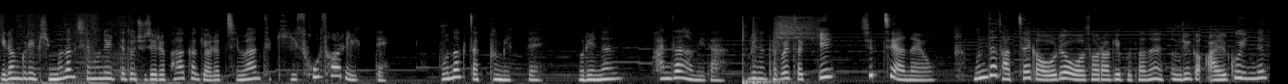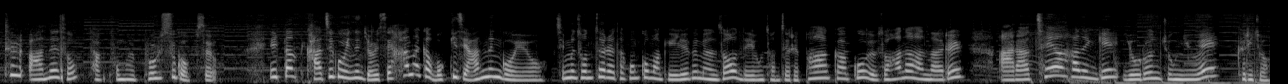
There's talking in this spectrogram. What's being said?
이런 글이 비문학 지문일 때도 주제를 파악하기 어렵지만 특히 소설일 때, 문학 작품일 때 우리는 환장합니다. 우리는 답을 찾기 쉽지 않아요. 문제 자체가 어려워서라기보다는 우리가 알고 있는 틀 안에서 작품을 볼 수가 없어요. 일단 가지고 있는 열쇠 하나가 먹히지 않는 거예요. 지문 전체를 다 꼼꼼하게 읽으면서 내용 전체를 파악하고 요소 하나하나를 알아채야 하는 게 이런 종류의 글이죠.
